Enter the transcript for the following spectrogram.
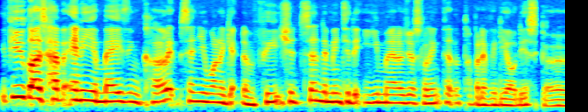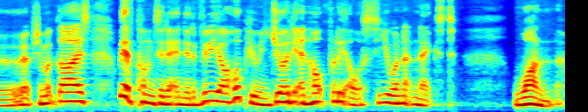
If you guys have any amazing clips and you want to get them featured, send them into the email address linked at the top of the video description. But guys, we have come to the end of the video. I hope you enjoyed it and hopefully I will see you on that next one.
